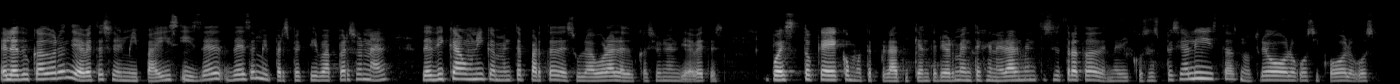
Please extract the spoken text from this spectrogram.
El educador en diabetes en mi país y desde mi perspectiva personal dedica únicamente parte de su labor a la educación en diabetes, puesto que, como te platiqué anteriormente, generalmente se trata de médicos especialistas, nutriólogos, psicólogos,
